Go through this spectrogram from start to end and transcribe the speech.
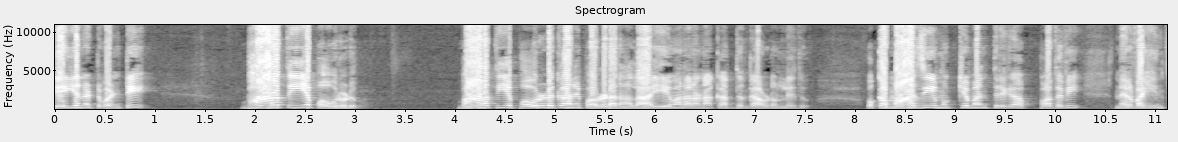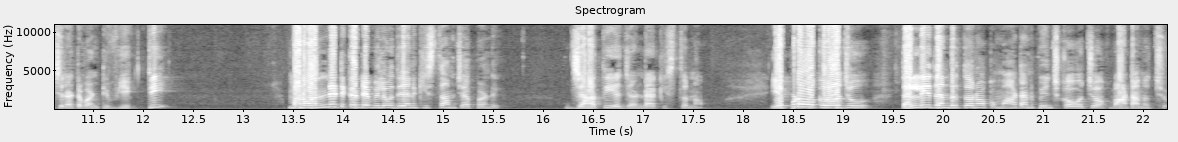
చేయనటువంటి భారతీయ పౌరుడు. భారతీయ పౌరుడు కాని పౌరుడు అనాలా ఏమనాలా నాకు అర్థం కావడం లేదు. ఒక మాజీ ముఖ్యమంత్రిగా పదవి నిర్వహించినటువంటి వ్యక్తి మనం అన్నిటికంటే విలువ దేనికి ఇస్తాం చెప్పండి? జాతీయ జెండాకి ఇస్తున్నాం. ఎప్పుడో ఒకరోజు తల్లిదండ్రితోనో ఒక మాట అనిపించుకోవచ్చు ఒక మాట అనొచ్చు.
